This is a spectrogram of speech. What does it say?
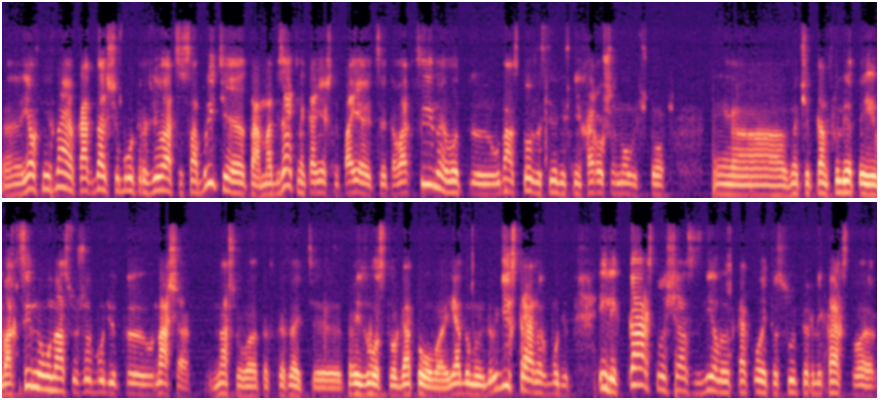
Э, я уж не знаю, как дальше будут развиваться события. Там обязательно, конечно, появится эта вакцина. Вот у нас тоже сегодняшняя хорошая новость, что значит, консулета и вакцина у нас уже будет наша нашего, так сказать, э, производства готово. Я думаю, в других странах будет. И лекарство сейчас сделают какое-то супер лекарство,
